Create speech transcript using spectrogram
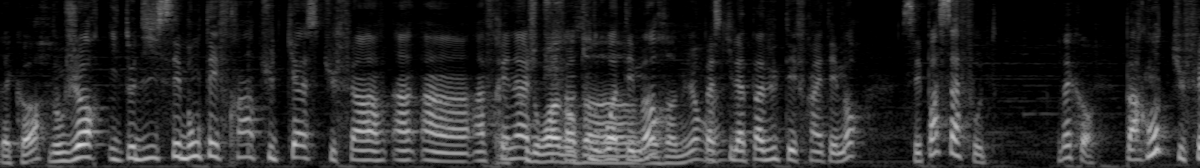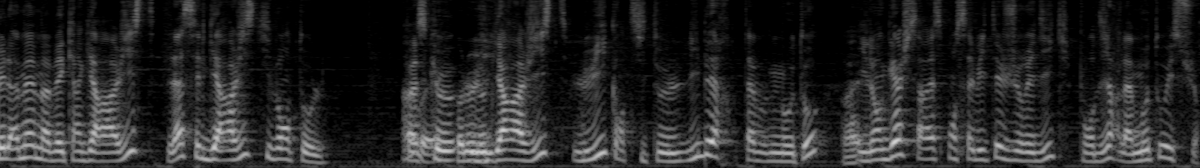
D'accord Donc, genre, il te dit c'est bon tes freins, tu te casses, tu fais un, un- un- un freinage, tu fais un tout droit, t'es mort. mur, Parce ouais. qu'il a pas vu que tes freins étaient morts. C'est pas sa faute. D'accord. Par contre, tu fais la même avec un garagiste. Là, c'est le garagiste qui va en tôle. Ah Parce ouais, que le garagiste, lui, quand il te libère ta moto, Ouais. il engage sa responsabilité juridique pour dire la moto est sûre.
